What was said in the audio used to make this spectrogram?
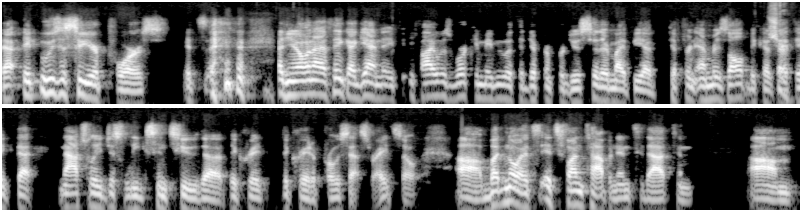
Yeah, it oozes through your pores. It's and you know, and I think again, if, if I was working maybe with a different producer, there might be a different end result because I think that naturally just leaks into the the create the creative process, right? So, uh, but no, it's it's fun tapping into that and um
